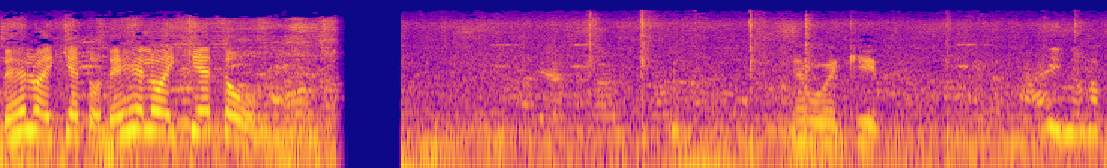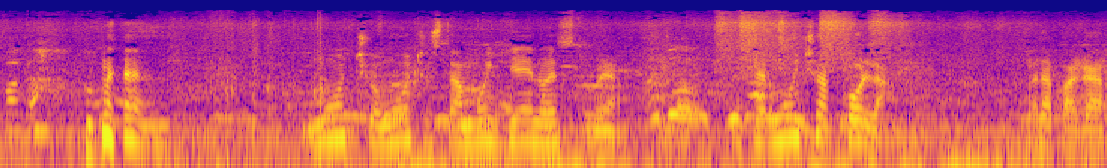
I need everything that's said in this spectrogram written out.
Déjelo ahí quieto, déjelo ahí quieto. Ebu Bekir. Ay, nos apaga. Mucho, mucho, está muy lleno esto, vean. Hacer mucha cola para pagar.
